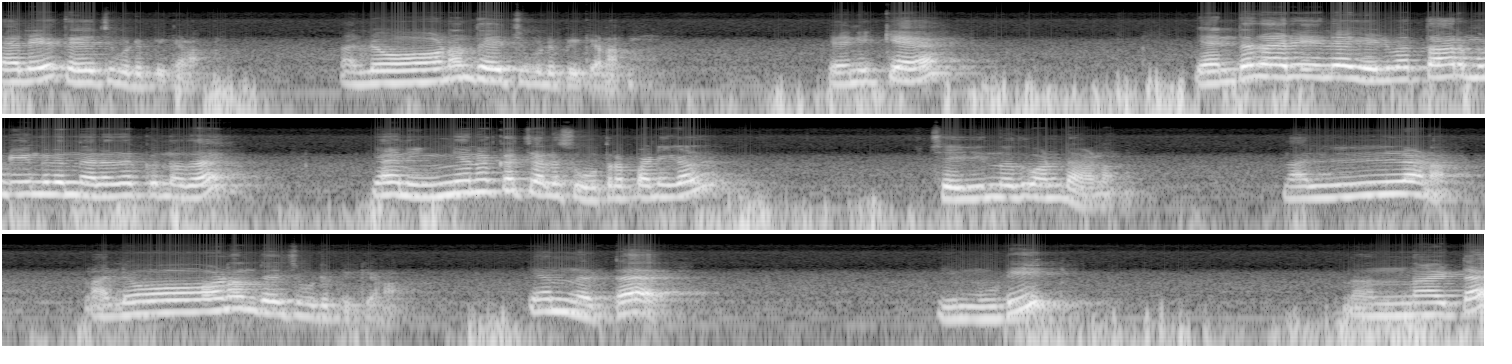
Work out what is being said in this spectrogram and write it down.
തലയെ തേച്ച് പിടിപ്പിക്കണം. നല്ലോണം തേച്ച് പിടിപ്പിക്കണം. എനിക്ക് എന്റെ തലയിൽ എഴുപത്താറ് മുടിയെങ്കിലും നിലനിൽക്കുന്നത് ഞാൻ ഇങ്ങനൊക്കെ ചില സൂത്രപ്പണികൾ ചെയ്യുന്നത് കൊണ്ടാണ് നല്ലോണം നല്ലോണം തേച്ച് പിടിപ്പിക്കണം എന്നിട്ട് ഈ മുടി നന്നായിട്ട്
